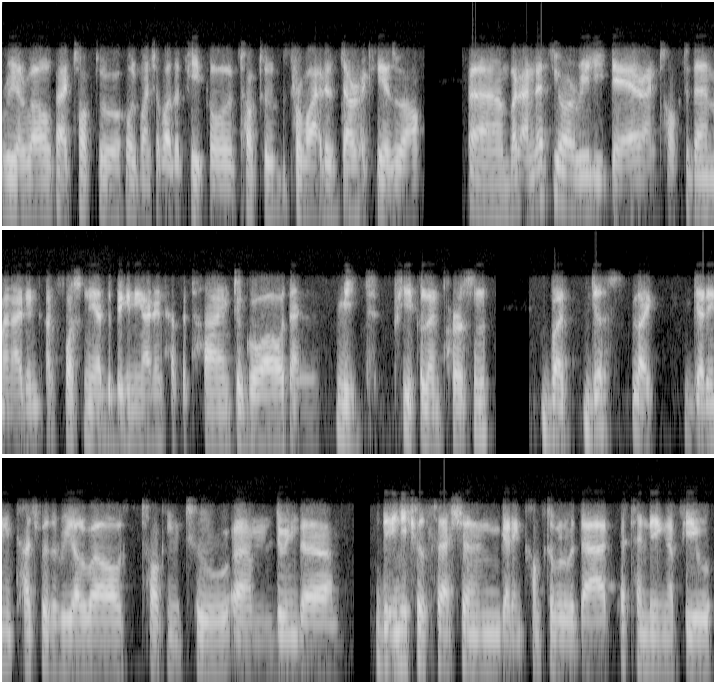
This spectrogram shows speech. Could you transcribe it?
RealWealth. I talked to a whole bunch of other people, talked to providers directly as well. Um, but unless you are really there and talk to them, and I didn't, unfortunately, at the beginning, I didn't have the time to go out and meet people in person. But just like getting in touch with the Real Wealth, talking to, um, doing the the initial session, getting comfortable with that, attending a few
